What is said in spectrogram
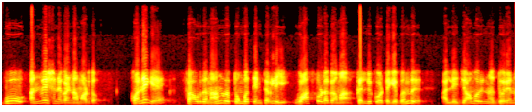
ಭೂ ಅನ್ವೇಷಣೆಗಳನ್ನ ಮಾಡ್ದು. ಕೊನೆಗೆ ಸಾವಿರದ ನಾನ್ನೂರ ತೊಂಬತ್ತೆಂಟರಲ್ಲಿ ವಾಸ್ಕೋಡಗಾಮ ಕಲ್ಲಿಕೋಟೆಗೆ ಬಂದು ಅಲ್ಲಿ ಜಾಮೂರಿನ ದೊರೆನ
